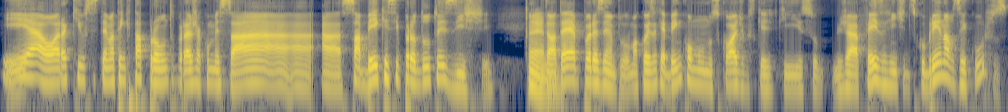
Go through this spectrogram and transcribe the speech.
e é a hora que o sistema tem que estar tá pronto para já começar a, a, saber que esse produto existe. É, então, né? até, por exemplo, uma coisa que é bem comum nos códigos, que, que isso já fez a gente descobrir novos recursos,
